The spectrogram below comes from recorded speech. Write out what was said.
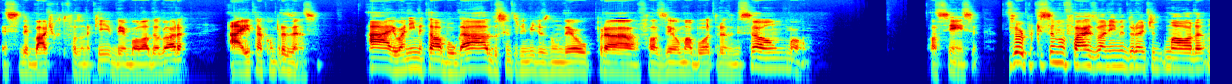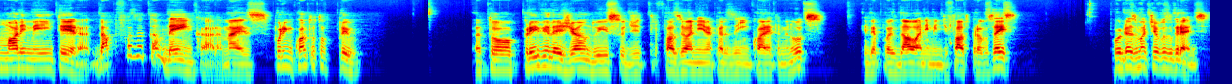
Esse debate que eu tô fazendo aqui, bem bolado agora. Aí tá com presença. Ah, o anime estava bugado, o centro de mídias não deu para fazer uma boa transmissão. Bom, paciência. Professor, por que você não faz o anime durante uma hora, uma hora e meia inteira? Dá para fazer também, cara, mas por enquanto eu tô, pri... eu tô privilegiando isso de fazer o anime apenas em 40 minutos e depois dar o anime de fato para vocês por dois motivos grandes.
